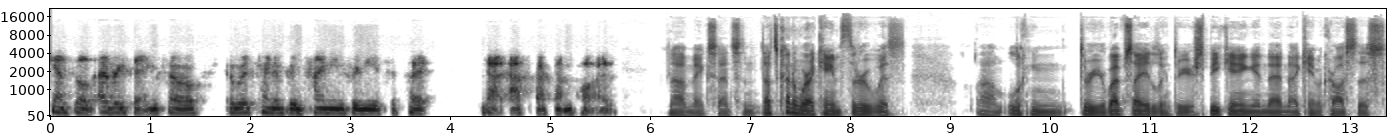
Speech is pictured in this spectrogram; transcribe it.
canceled everything. So it was kind of good timing for me to put that aspect on pause. That makes sense. And that's kind of where I came through with um, looking through your website, looking through your speaking, and then I came across this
